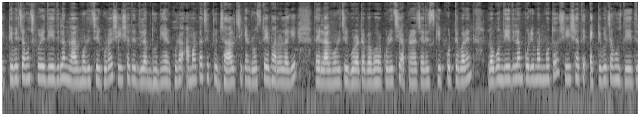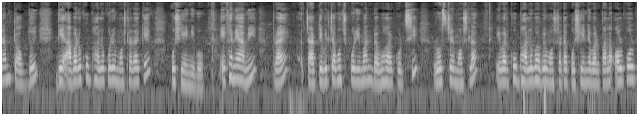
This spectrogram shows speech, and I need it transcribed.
এক টেবিল চামচ করে দিয়ে দিলাম লাল মরিচের গুঁড়া, সেই সাথে দিলাম ধনিয়ার গুঁড়া। আমার কাছে একটু ঝাল চিকেন রোস্টটাই ভালো লাগে, তাই লাল মরিচের গুঁড়াটা ব্যবহার করেছি। আপনারা চাইলে স্কিপ করতে পারেন। লবণ দিয়ে দিলাম পরিমাণ মতো, সেই সাথে এক টেবিল চামচ দিয়ে দিলাম টক দই, দিয়ে আবারও খুব ভালো করে মশলাটাকে কষিয়ে নিব। এখানে আমি প্রায় চার টেবিল চামচ পরিমাণ ব্যবহার করছি রোস্টের মশলা। এবার খুব ভালোভাবে মশলাটা কষিয়ে নেবার পালা। অল্প অল্প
